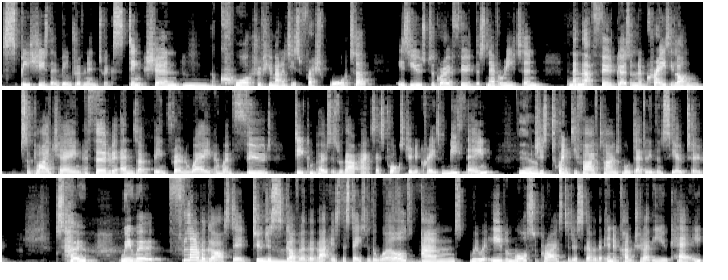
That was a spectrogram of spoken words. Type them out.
species that have been driven into extinction. Hmm. A quarter of humanity's fresh water is used to grow food that's never eaten. And then that food goes on a crazy long supply chain. A third of it ends up being thrown away. And when food decomposes without access to oxygen, it creates methane, Yeah. which is 25 times more deadly than CO2. So we were flabbergasted to mm. discover that that is the state of the world. And we were even more surprised to discover that in a country like the UK,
